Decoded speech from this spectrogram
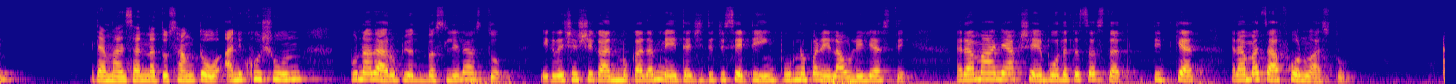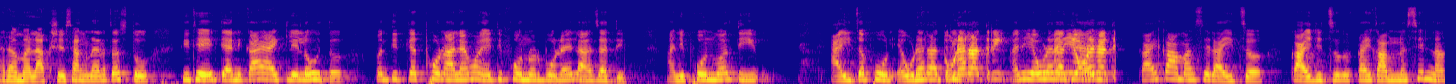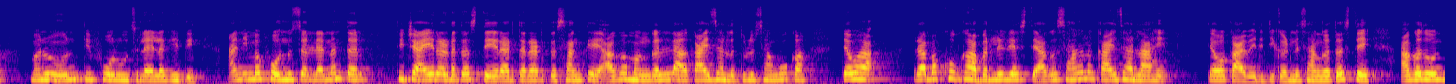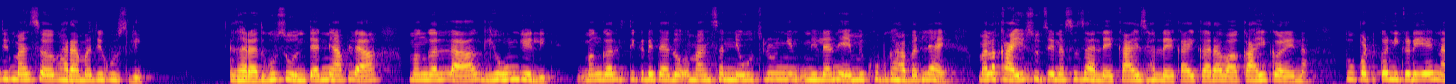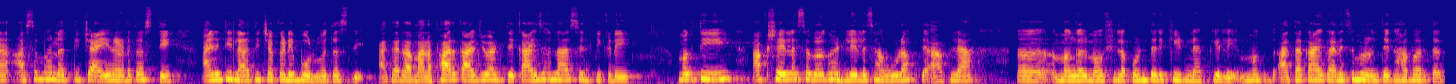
त्या माणसांना तो सांगतो आणि खुश होऊन पुन्हा दारू पिवत बसलेला असतो. इकडे शशिकांत मुकादमने त्याची त्याची सेटिंग पूर्णपणे लावलेली असते. रमा आणि अक्षय बोलतच असतात तितक्यात रमाचा फोन वाचतो रमाला अक्षय सांगणारच असतो तिथे त्याने काय ऐकलेलं होतं? पण तितक्यात फोन आल्यामुळे ती फोनवर बोलायला जाते आणि फोनवरती आईचा फोन एवढ्या रात्री आणि एवढ्या रात्री- काय काम असेल आईचं? काळजीचं काही काम नसेल ना? म्हणून ती फोन उचलायला घेते. आणि मग फोन उचलल्यानंतर तिची आई रडत असते रडता रडता सांगते अगं मंगलला काय झालं तुला सांगू का? तेव्हा रमा खूप घाबरलेली असते. अगं सांग ना काय झालं आहे? तेव्हा कावेरी तिकडनं सांगत असते अगं दोन तीन माणसं घरामध्ये घुसली. घरात घुसून त्यांनी आपल्या मंगलला घेऊन गेली. मंगल तिकडे त्या दो माणसांनी उचलून नेल्याने मी खूप घाबरले आहे. मला काही सुचेनसं झालं आहे काय झालं आहे काय करावा काही कळेना. तू पटकन इकडे ये ना असं म्हणत तिची आई रडत असते आणि तिला तिच्याकडे बोलवत असते. आता रमाला फार काळजी वाटते काय झालं असेल तिकडे? मग ती अक्षयला सगळं घडलेलं सांगू लागते. आपल्या मंगल मंगलमावशीला कोणतरी किडनॅप केले. मग आता काय करायचं म्हणून ते घाबरतात.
